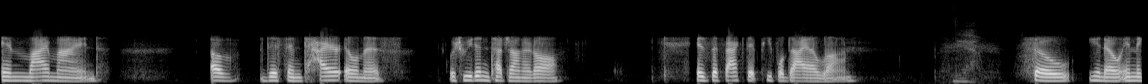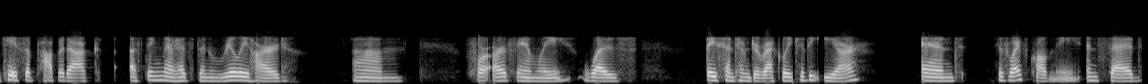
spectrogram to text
in my mind of this entire illness, which we didn't touch on at all, is the fact that people die alone. Yeah. So, you know, in the case of Papa Doc, a thing that has been really hard um, for our family was they sent him directly to the ER, and his wife called me and said,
